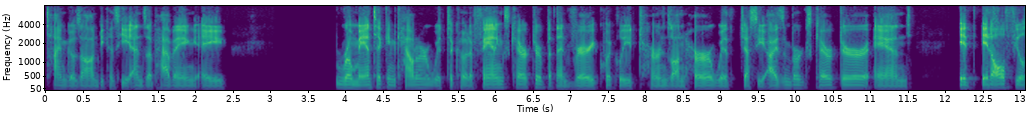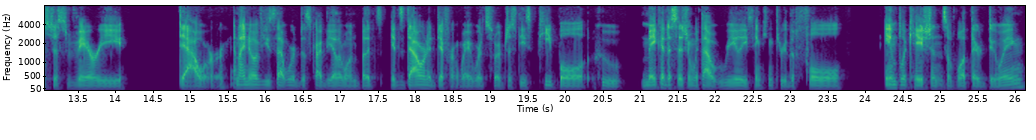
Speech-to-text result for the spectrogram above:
time goes on because he ends up having a romantic encounter with Dakota Fanning's character, but then very quickly turns on her with Jesse Eisenberg's character and it it all feels just very dour. And I know I've used that word to describe the other one, but it's it's dour in a different way where it's sort of just these people who make a decision without really thinking through the full implications of what they're doing,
